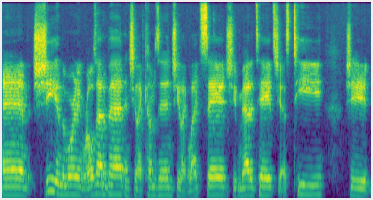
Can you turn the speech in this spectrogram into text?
And she in the morning rolls out of bed and she like comes in, she like lights sage, she meditates, she has tea. She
